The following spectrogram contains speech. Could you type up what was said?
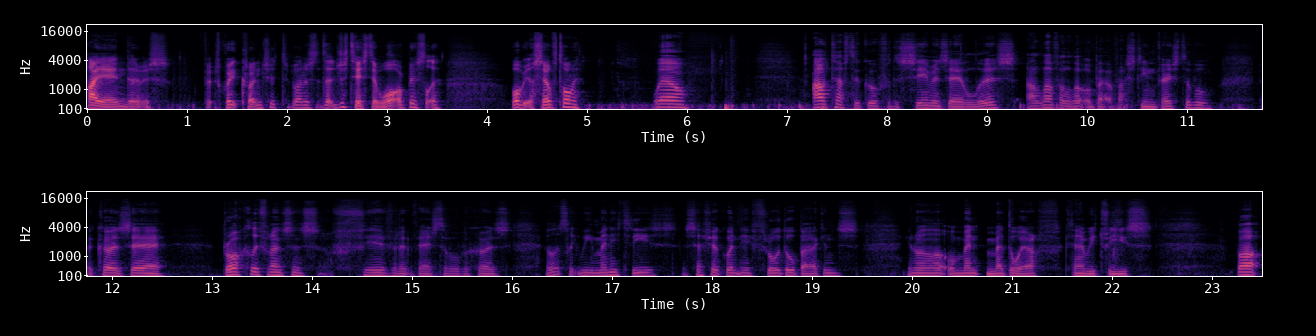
high end and it was it was quite crunchy to be honest. It just tasted water basically. What about yourself, Tommy? Well, I would have to go for the same as uh, Lewis. I love a little bit of a steamed vegetable because uh, broccoli, for instance, favourite vegetable because it looks like wee mini trees, as if you're going to Frodo Baggins, you know, the little min- Middle Earth kind of wee trees. But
